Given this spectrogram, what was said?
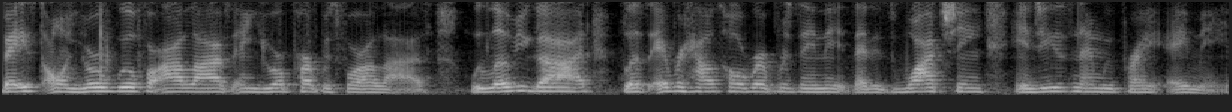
based on your will for our lives and your purpose for our lives. We love you, God. Bless every household represented that is watching. In Jesus' name we pray. Amen.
